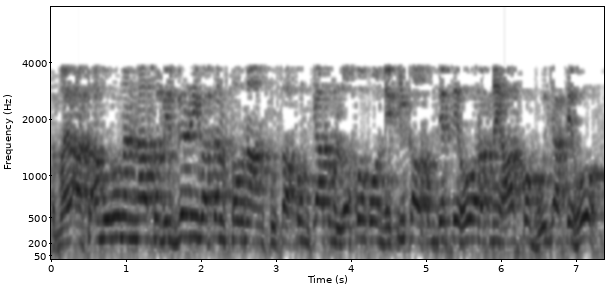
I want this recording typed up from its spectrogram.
تو میں اسمرون البری وطن سونا انفوسا کیا تم لوگوں کو نیکی کا حکم دیتے ہو اور اپنے آپ کو بھول جاتے ہو؟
